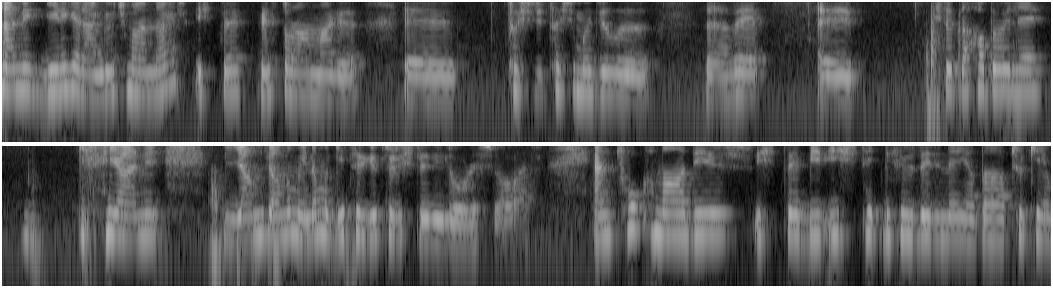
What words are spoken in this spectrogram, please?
yani yeni gelen göçmenler işte restoranları, e, taşı, taşımacılığı e, ve e, işte daha böyle yani yanlış anlamayın ama getir götür işleriyle uğraşıyorlar. Yani çok nadir işte bir iş teklifi üzerine ya da Türkiye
